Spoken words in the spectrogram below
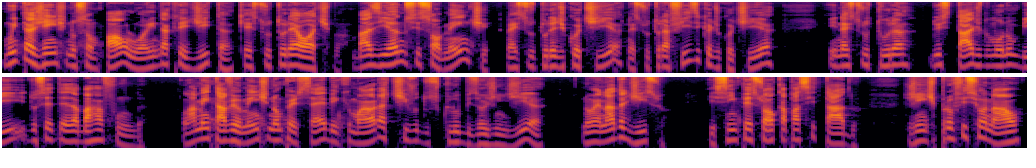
Muita gente no São Paulo ainda acredita que a estrutura é ótima, baseando-se somente na estrutura de Cotia, na estrutura física de Cotia e na estrutura do estádio do Morumbi e do CT da Barra Funda. Lamentavelmente não percebem que o maior ativo dos clubes hoje em dia não é nada disso, e sim pessoal capacitado, gente profissional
